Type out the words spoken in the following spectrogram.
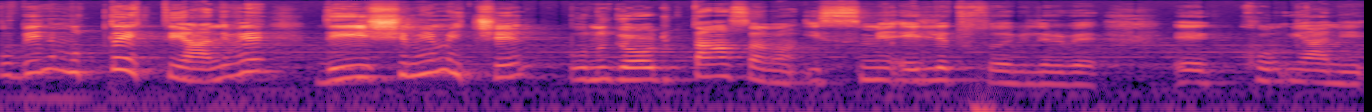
bu beni mutlu etti yani ve değişimim için bunu gördükten sonra ismi elle tutulabilir ve e, ko- yani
